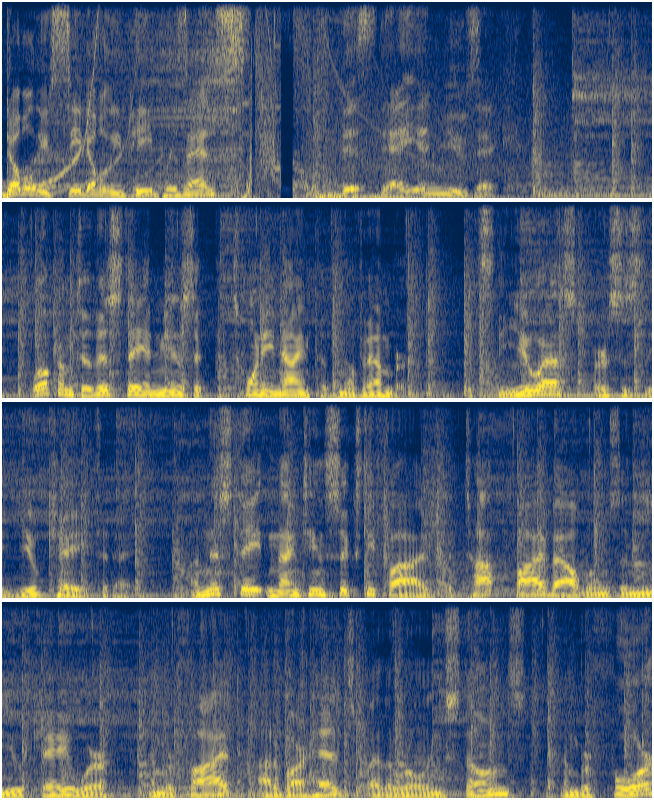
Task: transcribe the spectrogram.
WCWP presents This Day in Music. Welcome to This Day in Music, the 29th of November. It's the US versus the UK today. On this date in 1965, the top five albums in the UK were number five, Out of Our Heads by the Rolling Stones, number four,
